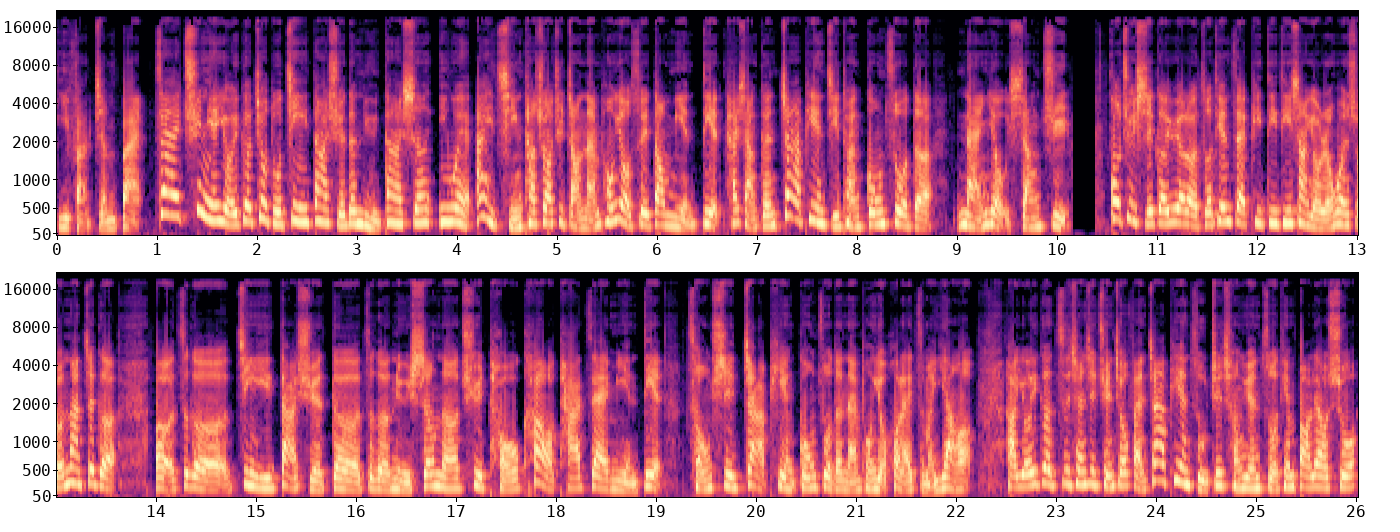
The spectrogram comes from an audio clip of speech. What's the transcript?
依法侦办。在去年有一个就读静宜大学的女大生，因为爱情，她说要去找男朋友，所以到缅甸，她想跟诈骗集团工作的男友相聚。过去十个月了，昨天在 PTT 上有人问说，那这个呃，这个静宜大学的这个女生呢，去投靠她在缅甸从事诈骗工作的男朋友，后来怎么样哦？好，有一个自称是全球反诈骗组织成员，昨天爆料说，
